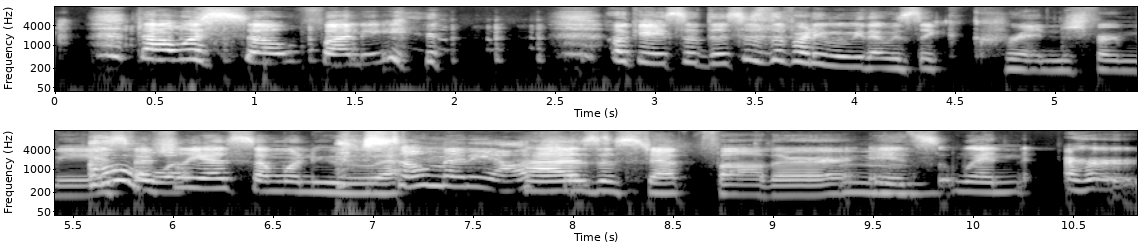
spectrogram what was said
that was so funny. okay, so this is the funny movie that was like cringe for me, Oh. especially as someone who so many options. has a stepfather Mm. is when her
